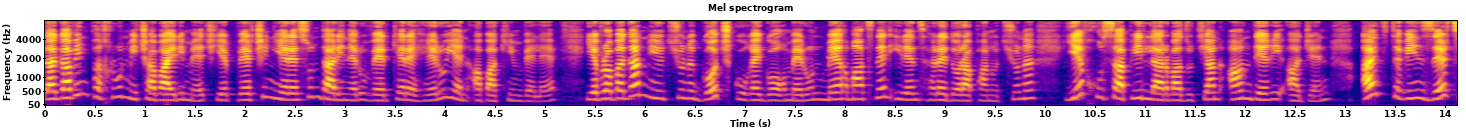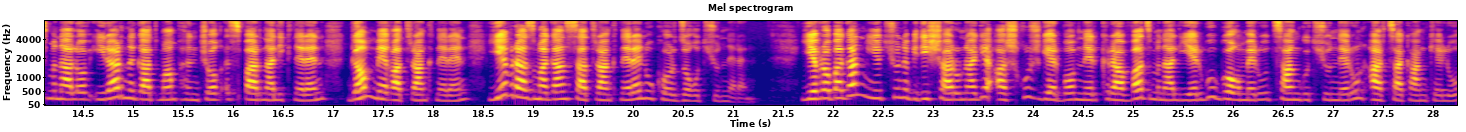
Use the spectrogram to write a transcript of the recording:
Դագավին փխրուն միջավայրի մեջ, երբ վերջին 30 տարիներու վերքերը հերու են ապակինվել է, Եվրոպական միությունը գոչ կուղե գողմերուն մեղմացնել իրենց հրեդորապանությունը եւ խուսափի լարվածության անդեղի աջեն, այդ թվին զերծ մնալով իրար նկատմամբ հնչող սպառնալիքներեն կամ մեղատրանքներեն եւ ռազմական սատրանքներեն ու կորձողություններեն։ Եվրոպական միությունը պիտի շարունակե աշխուժ գերբով ներգրավված մնալ երկու կողմերու ցանկություններուն արձագանքելու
